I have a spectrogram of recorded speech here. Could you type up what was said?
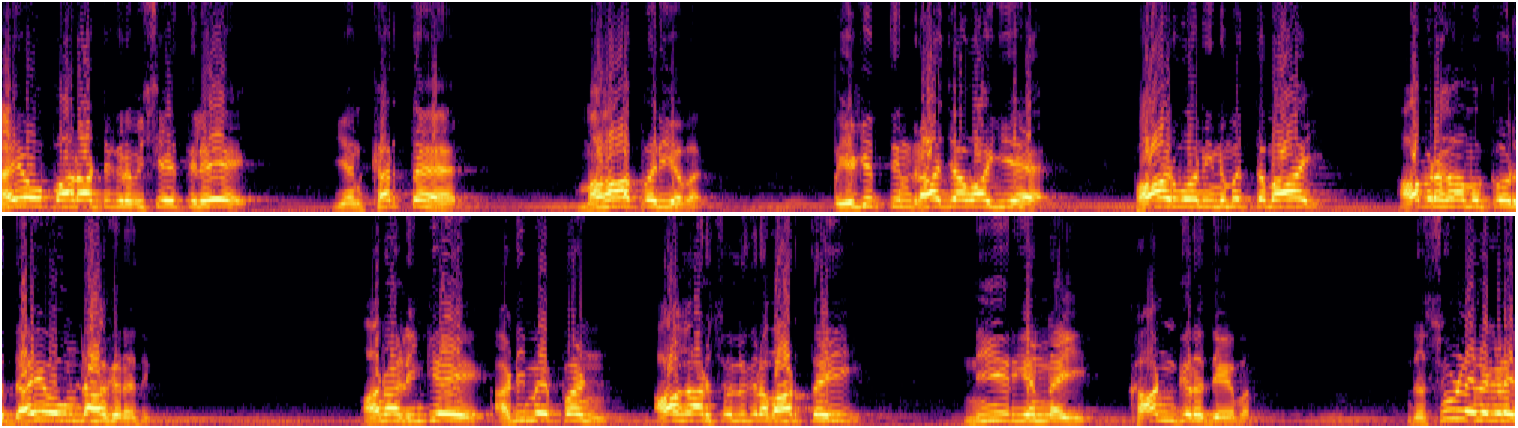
தயவு பாராட்டுகிற விஷயத்திலே என் கர்த்தர் மகா பெரியவர். எகிப்தின் ராஜாவாகிய பார்வோனி நிமித்தமாய் ஆபிரகாமுக்கு ஒரு தயவு உண்டாகிறது. ஆனால் இங்கே அடிமை பெண் ஆகார் சொல்லுகிற வார்த்தை நீர் என்னை காண்கிற தேவன். இந்த சூழ்நிலைகளை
